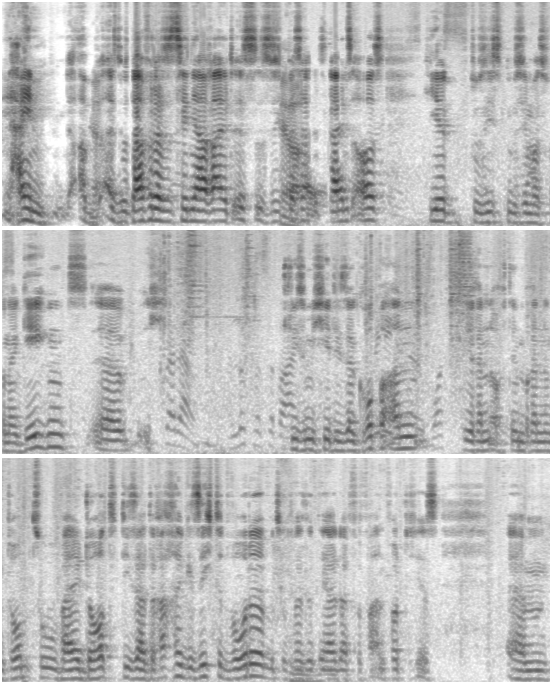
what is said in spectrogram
Nein, also dafür, dass es zehn Jahre alt ist, es sieht ja. besser als deins aus. Hier, du siehst ein bisschen was von der Gegend. Äh, ich schließe mich hier dieser Gruppe an. Wir rennen auf den brennenden Turm zu, weil dort dieser Drache gesichtet wurde, beziehungsweise der dafür verantwortlich ist. Ähm,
